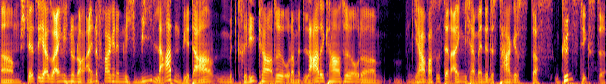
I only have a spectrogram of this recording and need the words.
Ähm, stellt sich also eigentlich nur noch eine Frage, nämlich wie laden wir da mit Kreditkarte oder mit Ladekarte oder ja, was ist denn eigentlich am Ende des Tages das günstigste?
